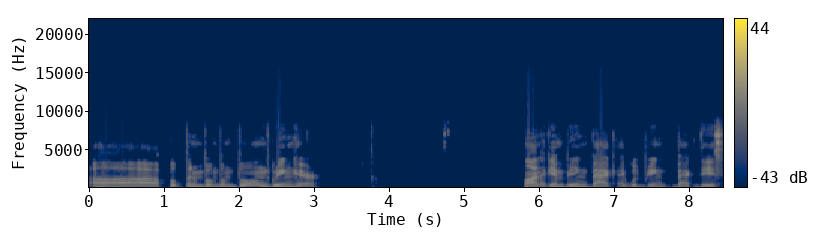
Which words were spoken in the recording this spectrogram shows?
uh, boom, boom, boom, boom, green hair. And again, bring back, I will bring back this,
